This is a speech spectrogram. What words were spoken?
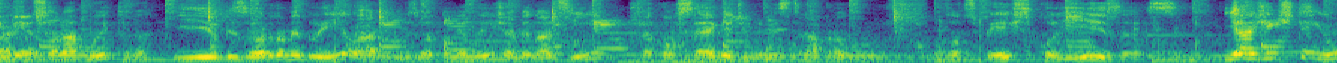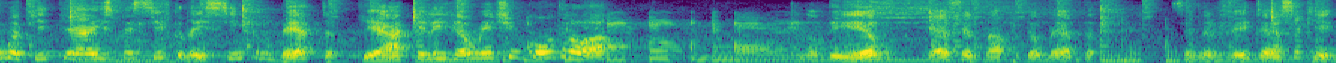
vai dentro. funcionar muito, né? E o besouro do amendoim, a larva do besouro do amendoim já é menorzinha, já consegue administrar para alguns, alguns outros peixes, colisas. Uhum. E a gente tem uma aqui que é a específica, daí sim pro beta, que é a que ele realmente encontra lá. Não tem erro, quer acertar pro teu beta ser perfeito, é essa aqui.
